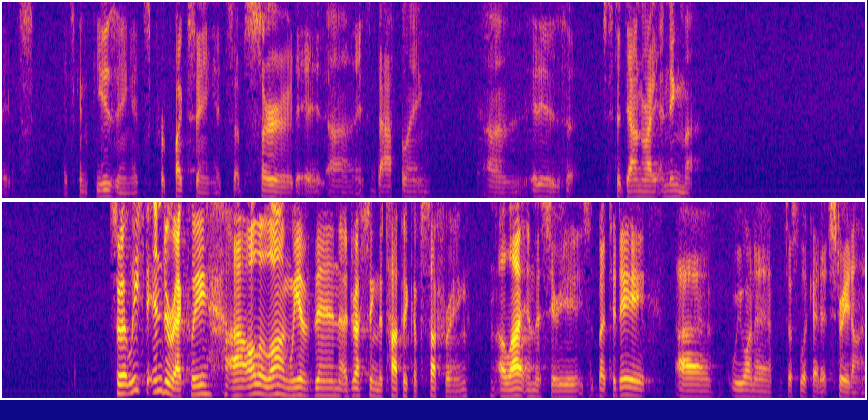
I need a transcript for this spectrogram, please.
It's, it's confusing, it's perplexing, it's absurd, it, uh, it's baffling. Um, it is just a downright enigma. So, at least indirectly, uh, all along, we have been addressing the topic of suffering a lot in this series, but today uh, we want to just look at it straight on.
